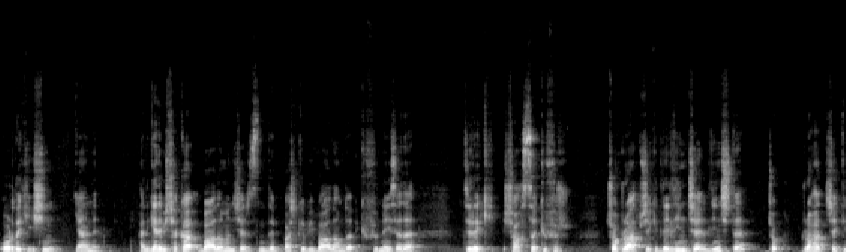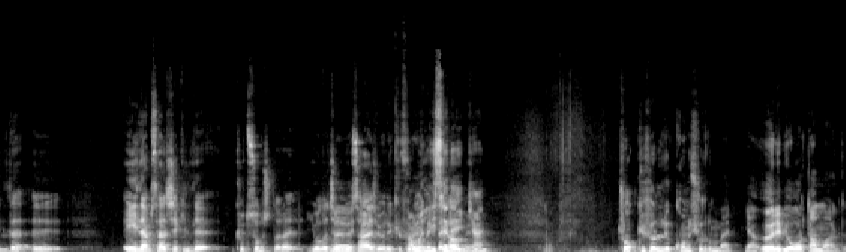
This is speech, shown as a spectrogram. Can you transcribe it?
oradaki işin yani hani gene bir şaka bağlamının içerisinde başka bir bağlamda küfür neyse de direkt şahsa küfür çok rahat bir şekilde linçe, linç de çok rahat şekilde e, eylemsel şekilde kötü sonuçlara yol açabiliyor. Evet. Sadece öyle küfür Ama etmekte kalmıyor. lisedeyken çok küfürlü konuşurdum ben. Yani öyle bir ortam vardı.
